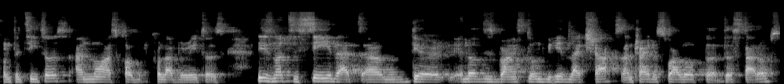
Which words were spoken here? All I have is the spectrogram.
competitors and more as co- collaborators. This is not to say that um, there a lot of these banks don't behave like sharks and try to swallow up the, the startups,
